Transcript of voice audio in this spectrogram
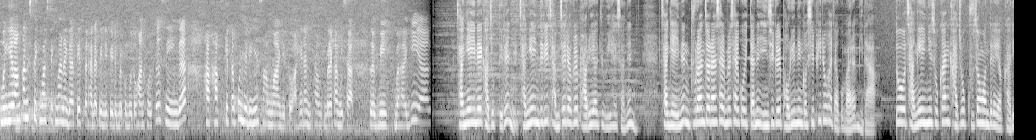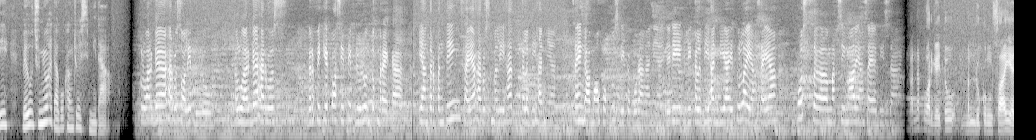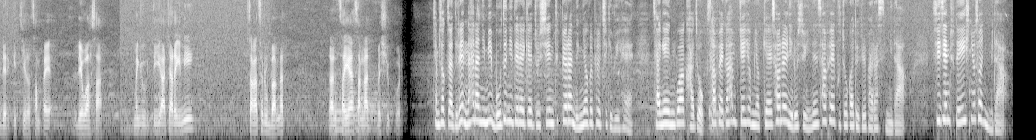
menghilangkan stigma-stigma negatif terhadap individu berkebutuhan khusus sehingga hak-hak kita pun jadinya sama gitu. Akhirnya bisa mereka bisa lebih bahagia. 장애인의 가족들은 장애인들이 잠재력을 발휘하기 위해서는 장애인은 불완전한 삶을 살고 있다는 인식을 버리는 것이 필요하다고 말합니다. 또 장애인이 속한 가족 구성원들의 역할이 매우 중요하다고 강조했습니다. Keluarga harus solid dulu. Keluarga harus berpikir positif dulu untuk mereka. Yang terpenting saya harus melihat kelebihannya. Saya nggak mau fokus di kekurangannya. Jadi di kelebihan dia itulah yang saya push maksimal yang saya bisa. Karena keluarga itu mendukung saya dari kecil sampai dewasa. Mengikuti acara ini sangat seru banget dan saya sangat bersyukur. 참석자들은 하나님이 모든 이들에게 주신 특별한 능력을 펼치기 위해 장애인과 가족, 사회가 함께 협력해 선을 이룰 수 있는 사회 구조가 되길 바랐습니다. CGN 투데이 신효선입니다.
